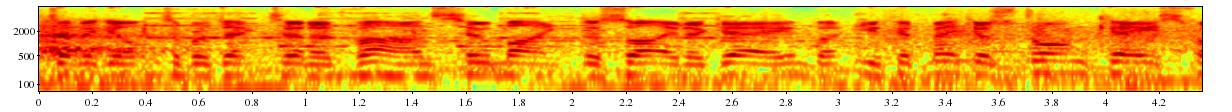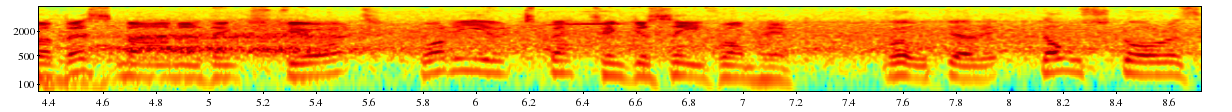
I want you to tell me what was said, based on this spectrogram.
Always difficult to predict in advance who might decide a game, but you could make a strong case for this man, I think, Stewart. What are you expecting to see from him? Well, Derek, goal scorers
